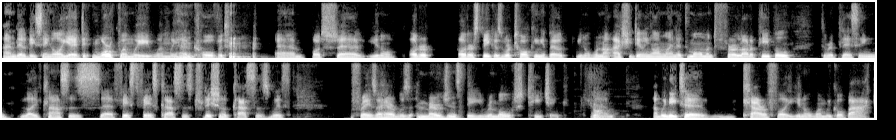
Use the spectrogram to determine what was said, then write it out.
and they'll be saying oh yeah it didn't work when we when we mm-hmm. had covid um, but uh, you know other other speakers were talking about, you know, we're not actually doing online at the moment for a lot of people. They're replacing live classes, face to face classes, traditional classes with the phrase I heard was emergency remote teaching. Sure. Um, and we need to clarify, you know, when we go back,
